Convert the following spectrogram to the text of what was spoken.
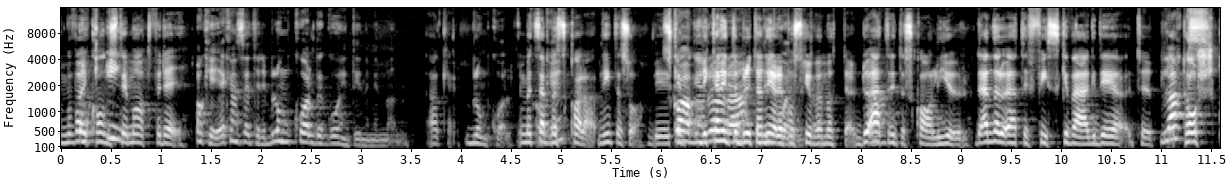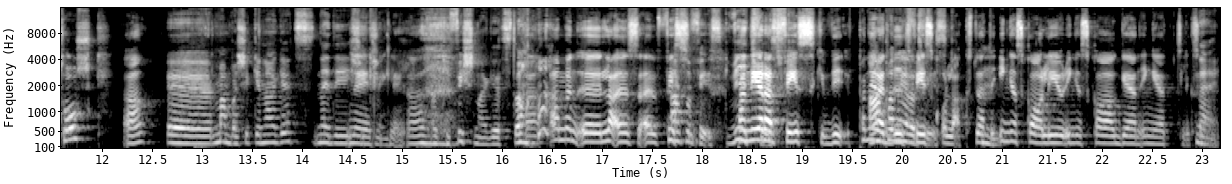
Men vad är konstig in- mat för dig? Okej, jag kan säga till dig, blomkål det går inte in i min mun. Okej. Blomkål. Men till exempel okej? skala, det är inte så. Vi kan, vi kan inte bryta ner det på inte. skruvenmutter. Du Ja. äter inte skaldjur. Det enda du äter fiskväg det är typ Lax, torsk. torsk. Ja. Eh, mamba chicken nuggets. Nej, det är Nej, kyckling. kyckling. Ja. Okej, fish nuggets då. Ja, ja, men la, eh, fisk, Alltså fisk. Panerad fisk. vi, panerad, Ja, panerad vit fisk fisk. och lax. Du äter Mm. inga skaldjur, ingen skagen, inget liksom, Nej.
